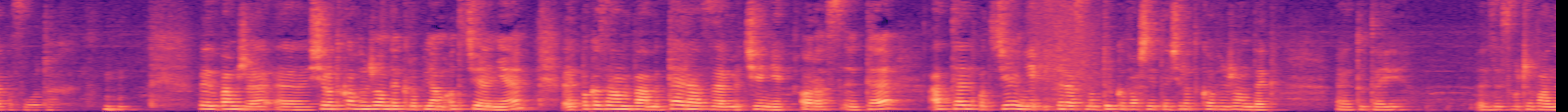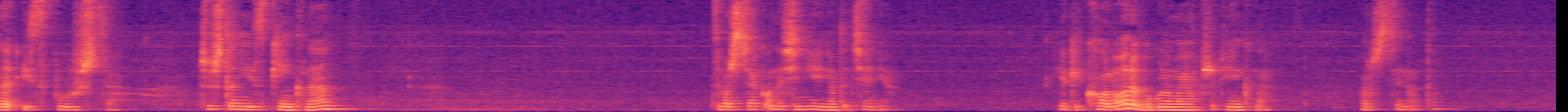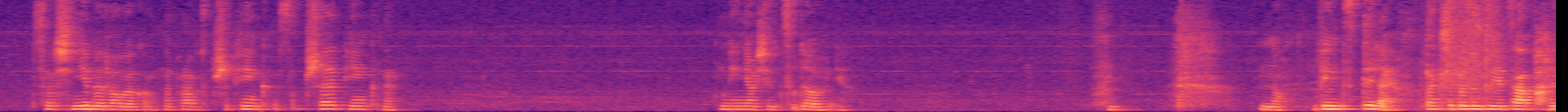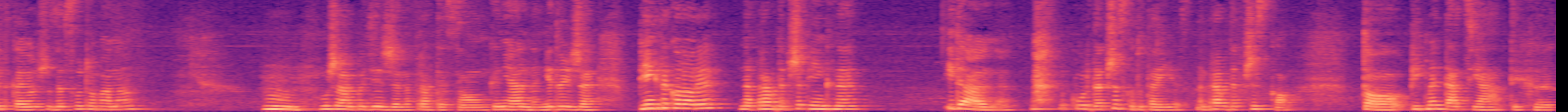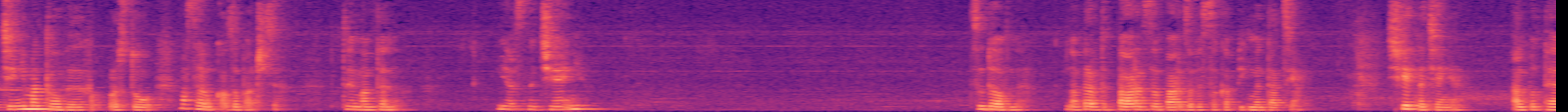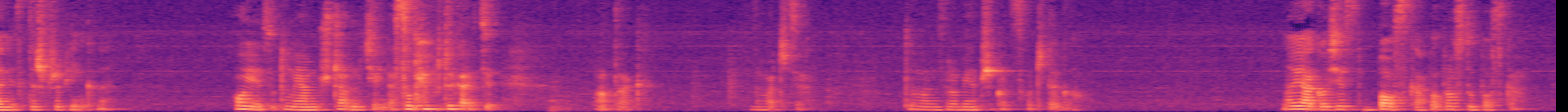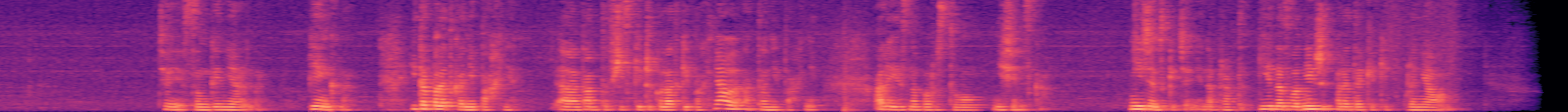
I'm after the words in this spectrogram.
Paletka po słoczach. Powiem Wam, że e, środkowy rządek robiłam oddzielnie. E, pokazałam Wam te razem cienie oraz e, te, a ten oddzielnie i teraz mam tylko właśnie ten środkowy rządek tutaj zesłoczowany i spójrzcie. Czyż to nie jest piękne? Zobaczcie, jak one się mienią, te cienie. Jakie kolory w ogóle mają przepiękne. Patrzcie na to. Coś niebywałego. Naprawdę przepiękne są. Przepiękne. Mienią się cudownie. No, więc tyle. Tak się prezentuje cała paletka już zesłoczowana. Hmm, muszę Wam powiedzieć, że naprawdę są genialne. Nie dość, że piękne kolory, naprawdę przepiękne, idealne. Kurde, wszystko tutaj jest, naprawdę wszystko. To pigmentacja tych e, cieni matowych, po prostu masełko, zobaczcie. Tutaj mam ten jasny cień. Cudowne. Naprawdę bardzo, bardzo wysoka pigmentacja. Świetne cienie. Albo ten jest też przepiękny. O Jezu, tu miałam już czarny cień na sobie, poczekajcie. O tak. Zobaczcie. Tu Wam zrobię na przykład swatch tego. No jakoś jest boska, po prostu boska. Cienie są genialne, piękne. I ta paletka nie pachnie. A tam te wszystkie czekoladki pachniały, a ta nie pachnie. Ale jest no po prostu nieziemska. Nieziemskie cienie, naprawdę. Jedna z ładniejszych paletek, jakie w ogóle miałam.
